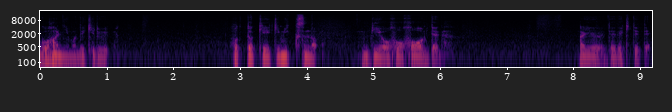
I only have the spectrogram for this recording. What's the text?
ご飯にもできるホットケーキミックスの利用方法みたいな。がいろいろ出てきてて。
